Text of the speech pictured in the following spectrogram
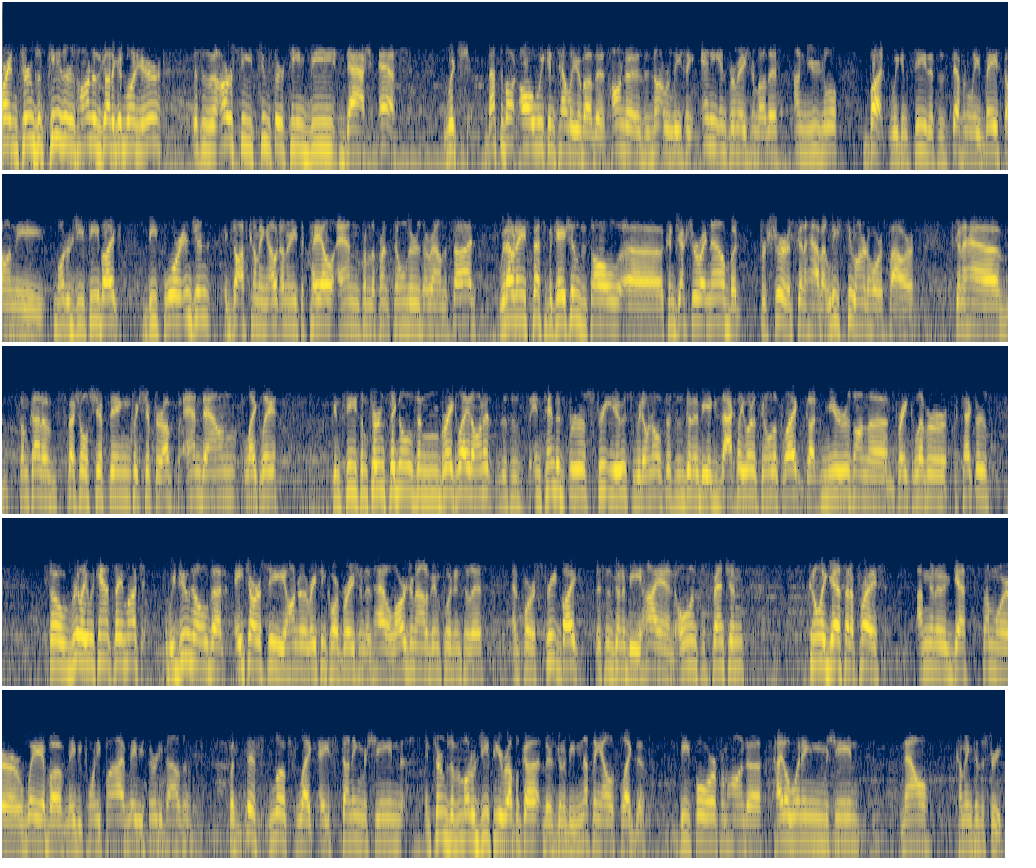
right, in terms of teasers, Honda's got a good one here. This is an RC213V-S, which that's about all we can tell you about this. Honda is not releasing any information about this, unusual, but we can see this is definitely based on the MotoGP bike, V4 engine, exhaust coming out underneath the tail and from the front cylinders around the side. Without any specifications, it's all uh, conjecture right now, but for sure it's going to have at least 200 horsepower. It's going to have some kind of special shifting, quick shifter up and down likely. You can see some turn signals and brake light on it. This is intended for street use. We don't know if this is going to be exactly what it's going to look like. Got mirrors on the brake lever protectors. So really we can't say much. We do know that HRC, Honda Racing Corporation, has had a large amount of input into this. And for a street bike, this is going to be high-end. Öhlins suspension, can only guess at a price. I'm going to guess somewhere way above maybe 25, maybe 30,000. But this looks like a stunning machine. In terms of a MotoGP replica, there's going to be nothing else like this. V4 from Honda, title winning machine, now coming to the street.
